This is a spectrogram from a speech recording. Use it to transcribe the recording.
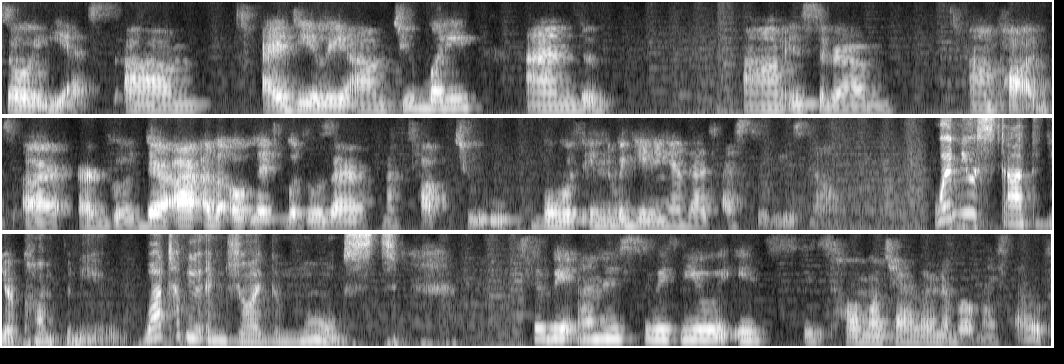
So yes, um, ideally um, TubeBuddy and um, Instagram um, pods are, are good. There are other outlets, but those are my top two, both in the beginning and that I still use now. When you started your company, what have you enjoyed the most? To be honest with you, it's it's how much I learn about myself.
